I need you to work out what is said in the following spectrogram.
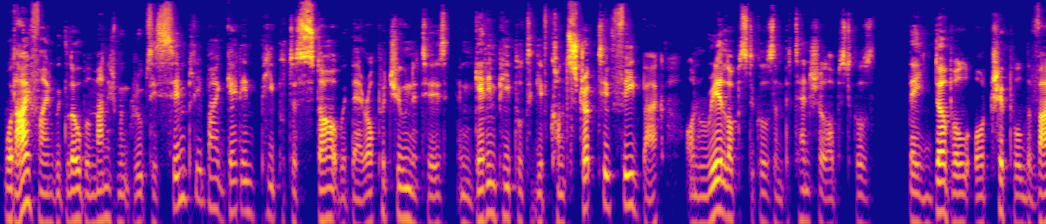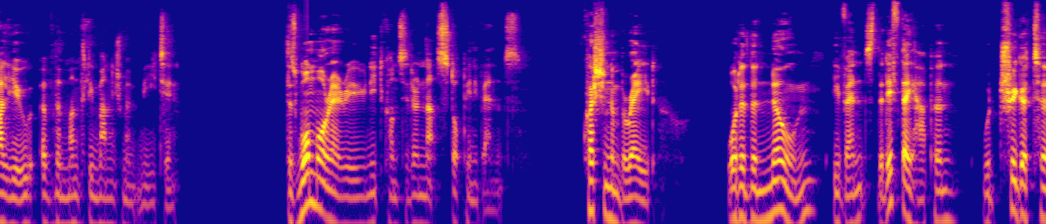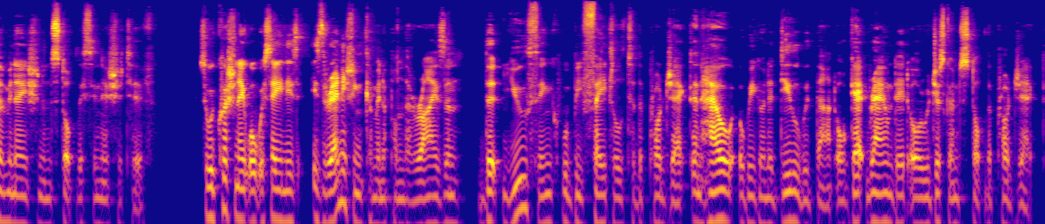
What I find with global management groups is simply by getting people to start with their opportunities and getting people to give constructive feedback on real obstacles and potential obstacles, they double or triple the value of the monthly management meeting. There's one more area you need to consider, and that's stopping events. Question number eight What are the known events that, if they happen, would trigger termination and stop this initiative? So, with question eight, what we're saying is Is there anything coming up on the horizon that you think would be fatal to the project, and how are we going to deal with that, or get round it, or are we just going to stop the project?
